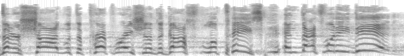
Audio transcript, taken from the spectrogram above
that are shod with the preparation of the gospel of peace. And that's what he did.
